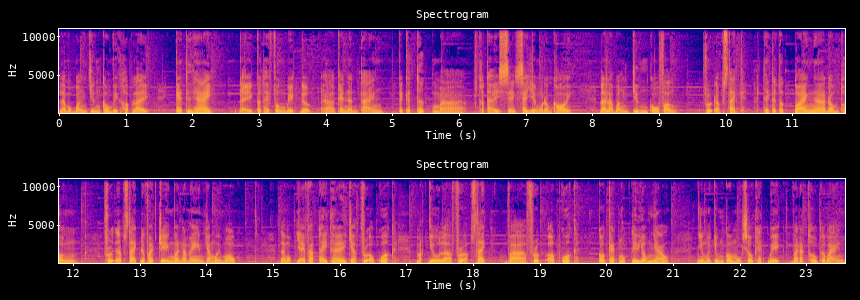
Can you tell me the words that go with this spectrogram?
là một bằng chứng công việc hợp lệ. Cái thứ hai, để có thể phân biệt được à, cái nền tảng, cái cách thức mà có thể xây, xây dựng một đồng coin, đó là bằng chứng cổ phần, Fruit of Stake. Thì cái thuật toán à, đồng thuận Fruit of Stake được phát triển vào năm 2011 là một giải pháp thay thế cho Proof of Work. Mặc dù là Proof of Stake và Proof of Work có các mục tiêu giống nhau, nhưng mà chúng có một số khác biệt và đặc thù cơ bản.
